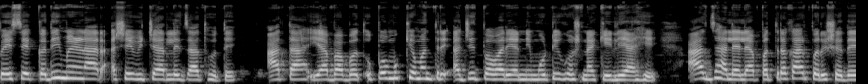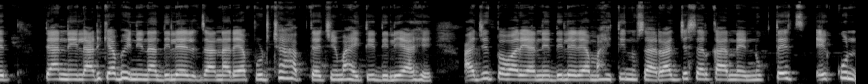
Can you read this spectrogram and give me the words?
पैसे कधी मिळणार असे विचारले जात होते. आता याबाबत उपमुख्यमंत्री अजित पवार यांनी मोठी घोषणा केली आहे. आज झालेल्या पत्रकार परिषदेत त्यांनी लाडक्या बहिणींना दिले जाणाऱ्या पुढच्या हप्त्याची माहिती दिली आहे. अजित पवार यांनी दिलेल्या माहितीनुसार राज्य सरकारने नुकतेच एकूण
